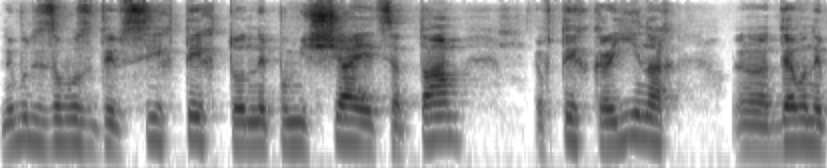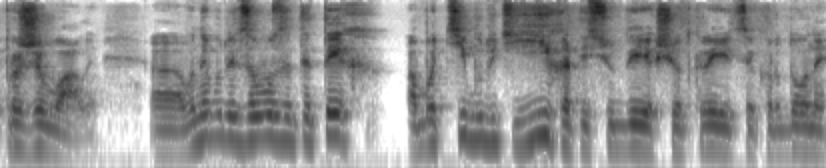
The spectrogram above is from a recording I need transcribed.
Вони будуть завозити всіх тих, хто не поміщається там, в тих країнах, е, де вони проживали. Е, Вони будуть завозити тих, або ті будуть їхати сюди, якщо відкриються кордони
